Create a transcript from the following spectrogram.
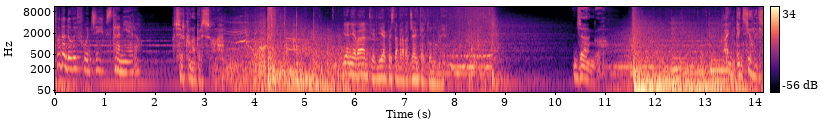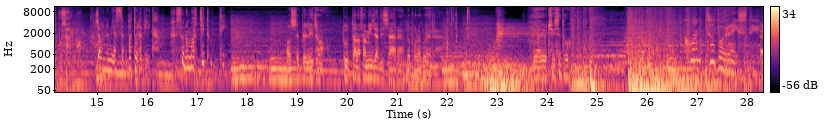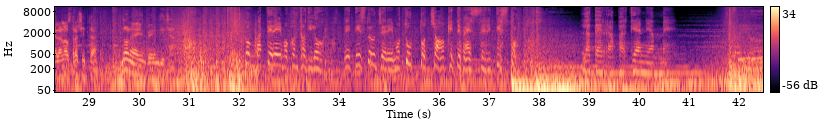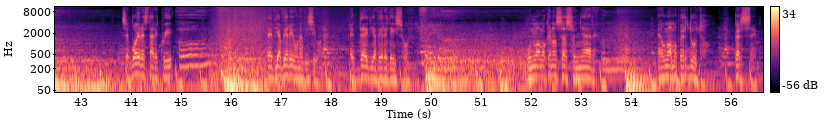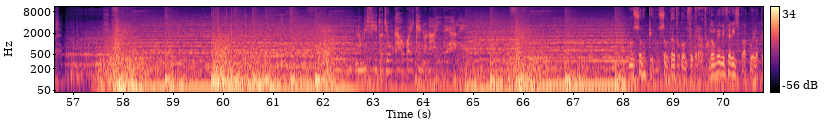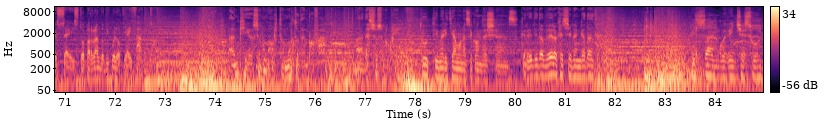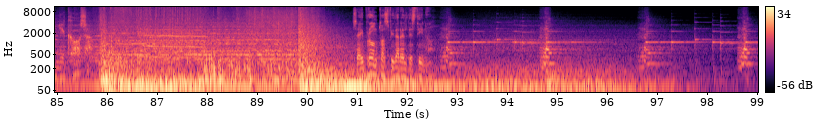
Tu da dove fuggi, straniero? Cerco una persona. Vieni avanti e di a questa brava gente il tuo nome. Django. Ha intenzione di sposarlo? John mi ha salvato la vita. Sono morti tutti. Ho seppellito tutta la famiglia di Sara dopo la guerra. Li hai uccisi tu? Quanto vorresti? È la nostra città. Non è in vendita. Combatteremo contro di loro e distruggeremo tutto ciò che deve essere distrutto. La terra appartiene a me. Se vuoi restare qui, devi avere una visione e devi avere dei sogni. Un uomo che non sa sognare è un uomo perduto per sempre. Di un cowboy che non ha ideali. Non sono più un soldato confederato. Non mi riferisco a quello che sei, sto parlando di quello che hai fatto. Anch'io sono morto molto tempo fa, ma adesso sono qui. Tutti meritiamo una seconda chance. Credi davvero che ci venga data? Il sangue vince su ogni cosa. Sei pronto a sfidare il destino? No. No. No.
